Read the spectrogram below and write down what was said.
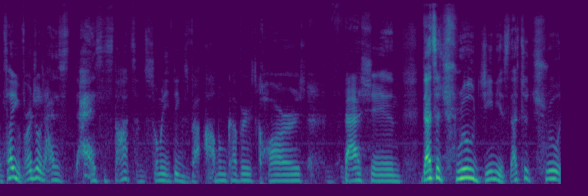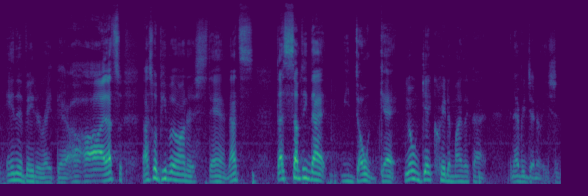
I'm telling you, Virgil has has his thoughts on so many things album covers, cars, fashion. That's a true genius. That's a true innovator right there. Ah, that's that's what people don't understand. That's that's something that we don't get. You don't get creative minds like that in every generation.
